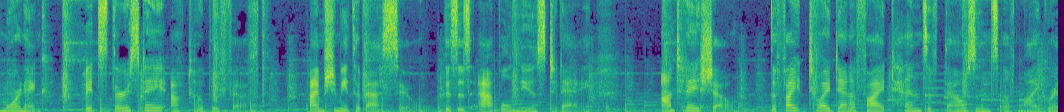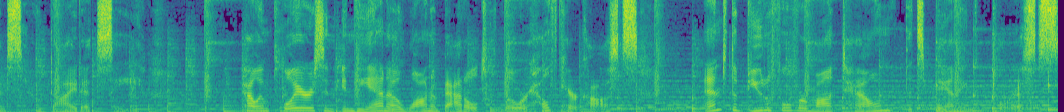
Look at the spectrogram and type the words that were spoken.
morning. It's Thursday, October 5th. I'm Shumita Basu. This is Apple News Today. On today's show, the fight to identify tens of thousands of migrants who died at sea. How employers in Indiana won a battle to lower healthcare costs. And the beautiful Vermont town that's banning tourists.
